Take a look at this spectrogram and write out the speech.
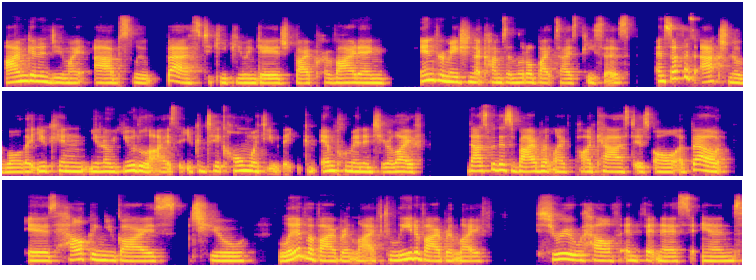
I'm going to do my absolute best to keep you engaged by providing information that comes in little bite-sized pieces and stuff that's actionable that you can you know utilize that you can take home with you that you can implement into your life. That's what this vibrant life podcast is all about is helping you guys to live a vibrant life to lead a vibrant life through health and fitness and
